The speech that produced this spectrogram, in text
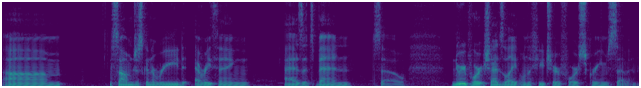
no. Um, so I'm just gonna read everything as it's been. So, new report sheds light on the future for Scream Seven.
